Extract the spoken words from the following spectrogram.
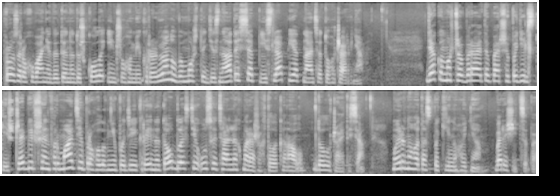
Про зарахування дитини до школи іншого мікрорайону ви можете дізнатися після 15 червня. Дякуємо, що обираєте перший подільський. Ще більше інформації про головні події країни та області у соціальних мережах телеканалу. Долучайтеся. Мирного та спокійного дня. Бережіть себе.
